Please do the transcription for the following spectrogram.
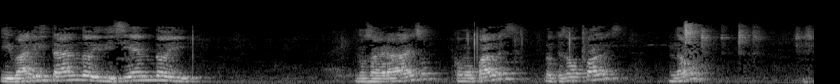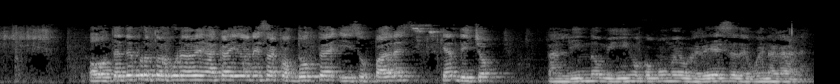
Y va gritando y diciendo y... ¿Nos agrada eso como padres? ¿Los que somos padres? No. ¿O usted de pronto alguna vez ha caído en esa conducta y sus padres, ¿qué han dicho? Tan lindo mi hijo, cómo me obedece de buena gana.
